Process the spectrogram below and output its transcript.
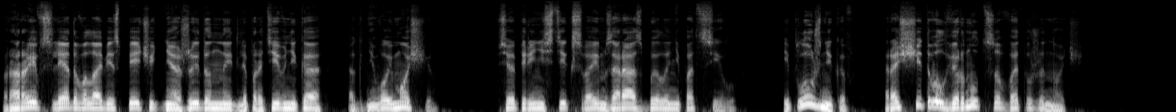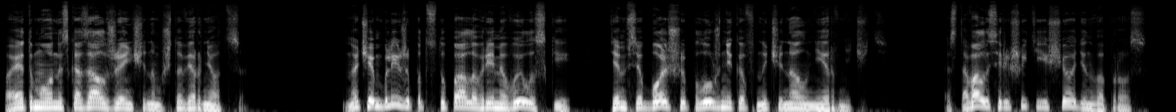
Прорыв следовало обеспечить неожиданной для противника огневой мощью. Все перенести к своим за раз было не под силу, и Плужников рассчитывал вернуться в эту же ночь. Поэтому он и сказал женщинам, что вернется. Но чем ближе подступало время вылазки, тем все больше Плужников начинал нервничать. Оставалось решить еще один вопрос.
